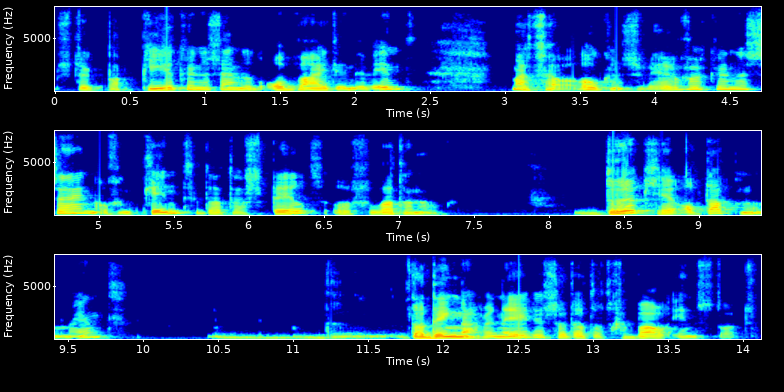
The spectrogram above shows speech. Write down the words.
stuk papier kunnen zijn dat opwaait in de wind. Maar het zou ook een zwerver kunnen zijn, of een kind dat daar speelt, of wat dan ook. Druk je op dat moment dat ding naar beneden, zodat het gebouw instort?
